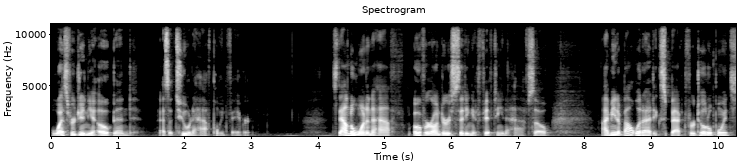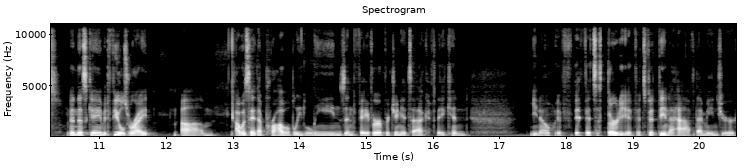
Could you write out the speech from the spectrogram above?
West Virginia opened as a two and a half point favorite. It's down to one and a half. Over under is sitting at 15 and a half. So I mean, about what I'd expect for total points in this game. It feels right. Um, I would say that probably leans in favor of Virginia Tech if they can, you know, if, if it's a 30, if it's 50 and a half, that means you're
